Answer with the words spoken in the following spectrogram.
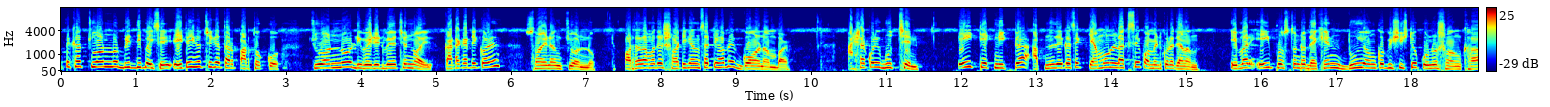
অপেক্ষা চুয়ান্ন বৃদ্ধি পাইছে এইটাই হচ্ছে গিয়ে তার পার্থক্য। চুয়ান্ন ডিভাইডেড বাই হচ্ছে নয়, কাটাকাটি করেন ছয় নং চুয়ান্ন। অর্থাৎ আমাদের সঠিক অ্যান্সারটি হবে গ নাম্বার। আশা করি বুঝছেন, এই টেকনিকটা আপনাদের কাছে কেমন লাগছে কমেন্ট করে জানান। এবার এই প্রশ্নটা দেখেন, দুই অঙ্ক বিশিষ্ট কোনো সংখ্যা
